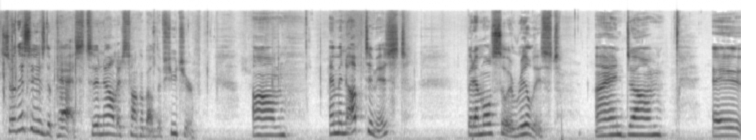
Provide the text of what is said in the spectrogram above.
So this is the past. So now let's talk about the future. Um, I'm an optimist, but I'm also a realist. And um, uh,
